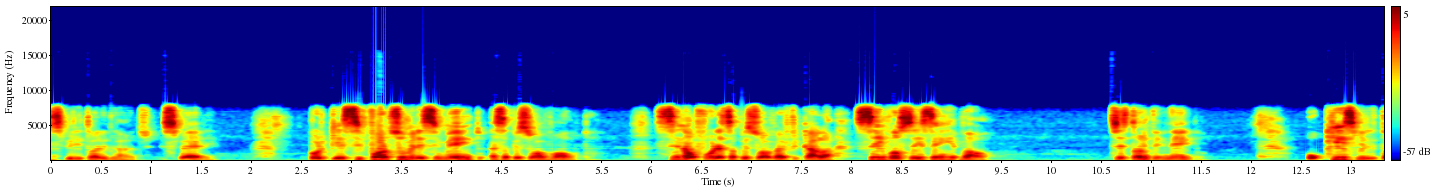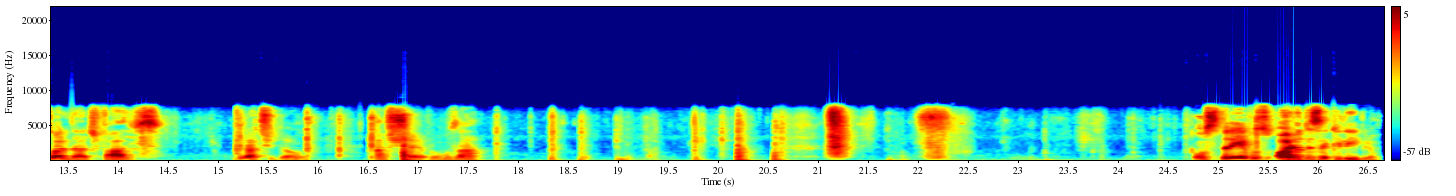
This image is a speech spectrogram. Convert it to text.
espiritualidade. Espere. Porque se for do seu merecimento, essa pessoa volta. Se não for, essa pessoa vai ficar lá sem você e sem rival. Vocês estão entendendo? O que espiritualidade faz? Gratidão. Axé, vamos lá. Os trevos, olha o desequilíbrio.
